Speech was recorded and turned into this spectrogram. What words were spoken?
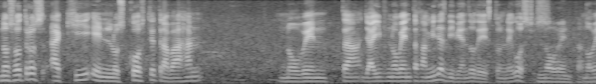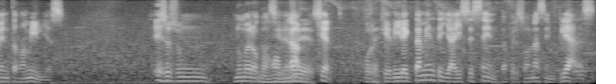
Nosotros aquí en los costes trabajan 90, ya hay 90 familias viviendo de estos negocios. 90. 90 familias. Eso es un número No, considerable, hombre. ¿cierto? Porque directamente ya hay 60 personas empleadas.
